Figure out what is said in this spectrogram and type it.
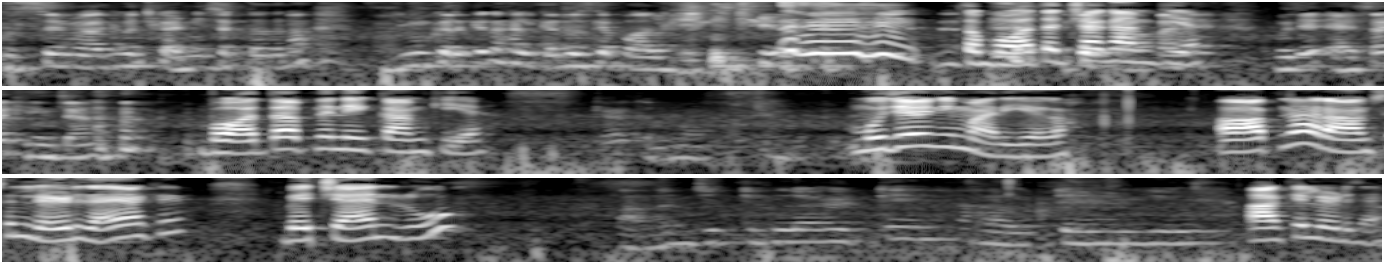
गुस्से में आके कुछ कर नहीं सकता था ना। यूँ करके ना हल्का से उसके बाल खींच दिया। तो बहुत अच्छा काम किया। मुझे ऐसा खींचा ना बहुत आपने नेक काम किया क्या करूँ मुझे नहीं मारिएगा। आप ना आराम से लेट जाए आके। बेचैन रू। आके लेट जाएँ।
